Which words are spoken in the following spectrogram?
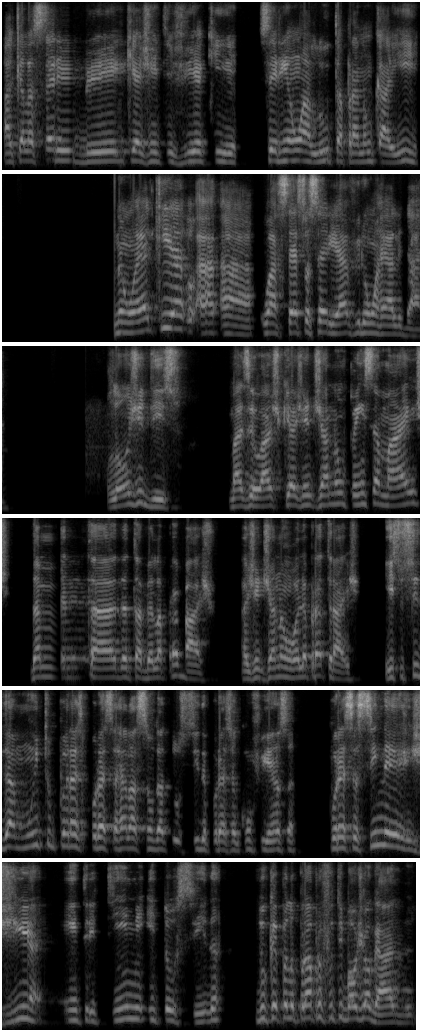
aquela Série B que a gente via que seria uma luta para não cair, não é que a, a, a, o acesso à Série A virou uma realidade. Longe disso. Mas eu acho que a gente já não pensa mais da metade da tabela para baixo. A gente já não olha para trás. Isso se dá muito por essa, por essa relação da torcida, por essa confiança, por essa sinergia entre time e torcida, do que pelo próprio futebol jogado.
